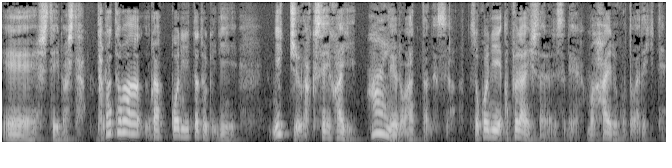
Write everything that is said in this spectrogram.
えー、していました。たまたま学校に行った時に、日中学生会議っていうのがあったんですよ。はい、そこにアプライしたらですね、まあ入ることができて、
